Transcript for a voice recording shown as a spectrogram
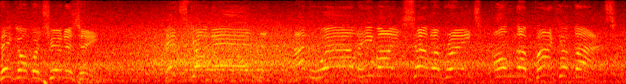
Big opportunity. It's gone in! And well, he might celebrate on the back of that.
